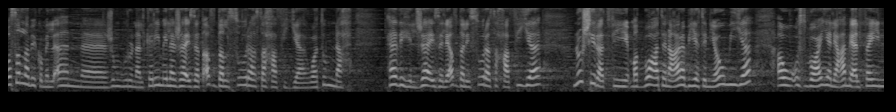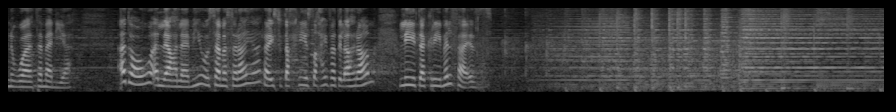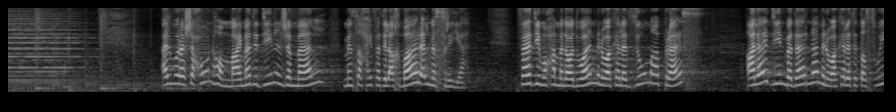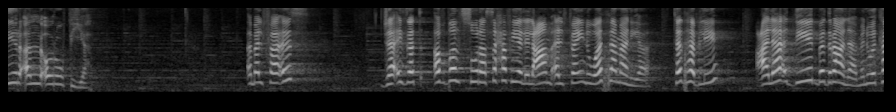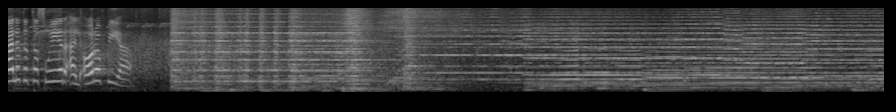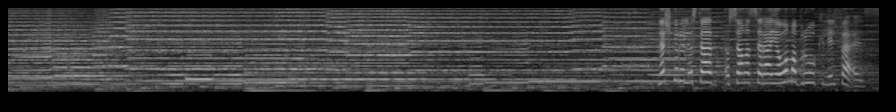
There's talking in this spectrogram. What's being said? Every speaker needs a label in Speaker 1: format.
Speaker 1: وصلنا بكم الآن جمهورنا الكريم إلى جائزة أفضل صورة صحفية. وتمنح هذه الجائزة لأفضل صورة صحفية نشرت في مطبوعة عربية يومية أو أسبوعية لعام 2008 أدعو الإعلامي أسامة سرايا رئيس تحرير صحيفة الأهرام لتكريم الفائز. المرشحون هم عماد الدين الجمال من صحيفة الأخبار المصرية فادي محمد عدوان من وكالة زوما بريس علاء الدين بدرنا من وكالة التصوير الأوروبية.
Speaker 2: أما الفائز جائزة أفضل صورة صحفية للعام 2008 تذهب لي علاء الدين بدرانة من وكالة التصوير الأوروبية. نشكر الأستاذ أسامة السرايا ومبروك للفائز.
